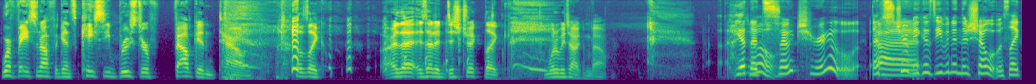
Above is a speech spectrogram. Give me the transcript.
we're facing off against Casey Brewster Falcon Town. I was like, are that is that a district? Like, what are we talking about? Yeah, that's so true. That's Uh, true because even in the show, it was like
